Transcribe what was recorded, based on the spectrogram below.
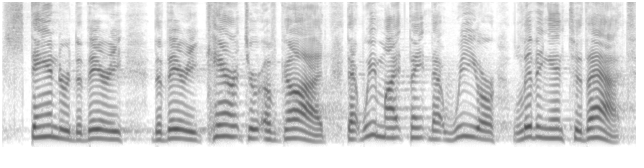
standard, the very, the very character of God, that we might think that we are living into that,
